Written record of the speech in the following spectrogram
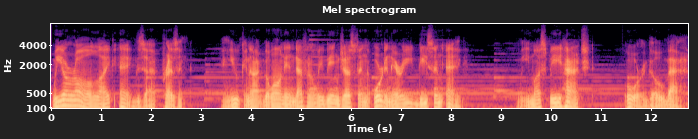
We are all like eggs at present and you cannot go on indefinitely being just an ordinary decent egg. We must be hatched or go bad.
